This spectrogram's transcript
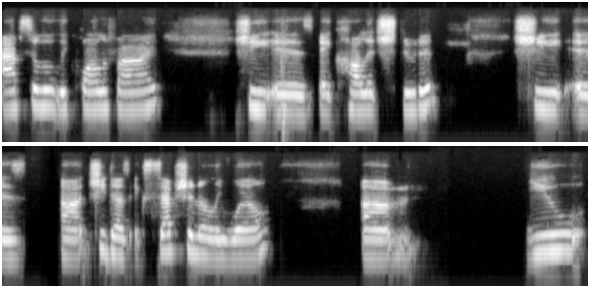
absolutely qualified. She is a college student. She is uh, she does exceptionally well. Um, you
